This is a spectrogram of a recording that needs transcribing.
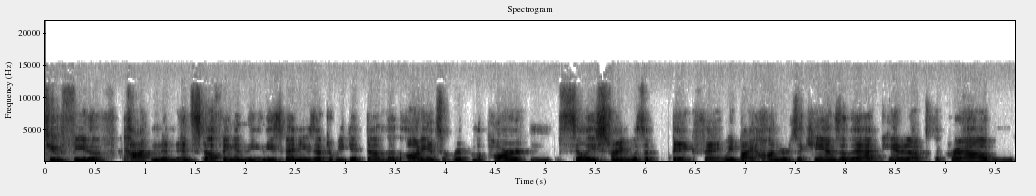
two feet of cotton and, and stuffing in, the, in, these venues after we get done. The audience would rip them apart. And silly string was a big thing. We'd buy hundreds of cans of that and hand it out to the crowd. And,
